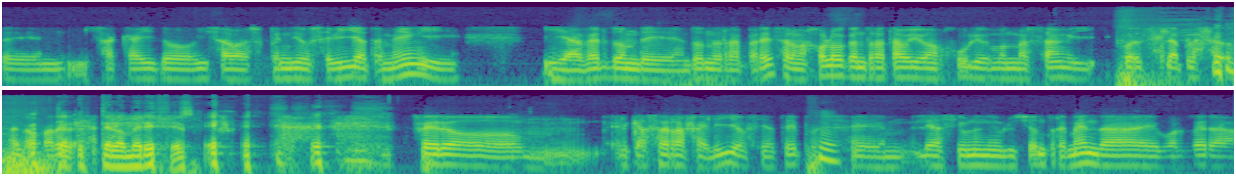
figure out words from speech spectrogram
eh, se ha caído y se ha suspendido Sevilla también y, y a ver dónde, dónde reaparece. A lo mejor lo he contratado yo en julio en Montmarsan y puede ser la plaza donde reaparece. te, lo mereces. ¿eh? Pero mm, el caso de Rafaelillo, fíjate, pues hmm. eh, le ha sido una ilusión tremenda volver a,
